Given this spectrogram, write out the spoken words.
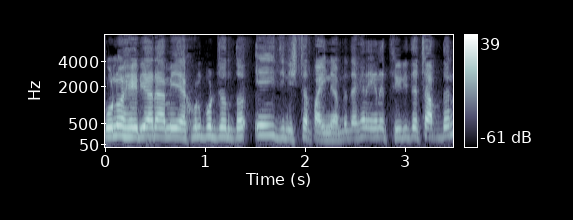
কোন হেরিয়ারে আমি এখন পর্যন্ত এই জিনিসটা পাইনি। আপনি দেখেন এখানে থ্রি তে চাপ দেন।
